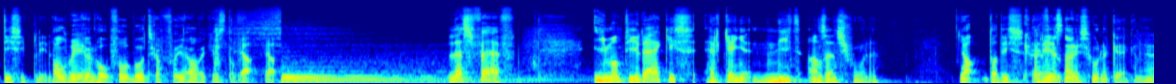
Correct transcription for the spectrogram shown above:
discipline. Alweer een hoopvolle boodschap voor jou, Christophe. Ja, ja. Les 5. Iemand die rijk is, herken je niet aan zijn schoenen. Ja, dat is... Ga even naar je schoenen kijken. Hè.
